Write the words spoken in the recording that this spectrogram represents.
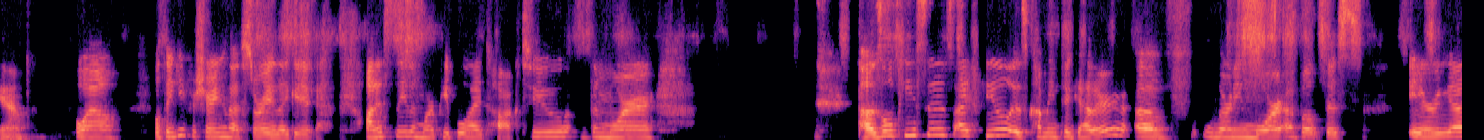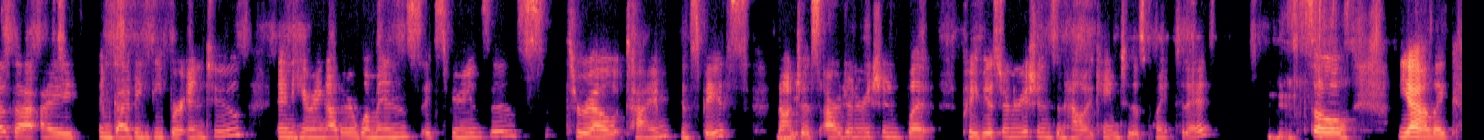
yeah. Wow. Well, thank you for sharing that story. Like it honestly, the more people I talk to, the more puzzle pieces I feel is coming together of learning more about this area that I am diving deeper into and hearing other women's experiences throughout time and space not mm-hmm. just our generation, but previous generations and how it came to this point today. Mm-hmm. So, yeah, like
